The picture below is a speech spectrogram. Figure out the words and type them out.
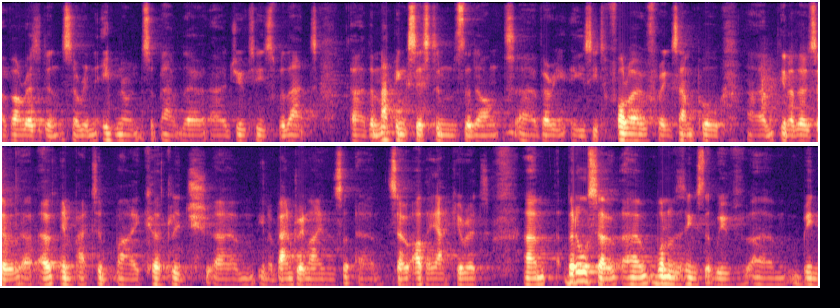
of our residents are in ignorance about their uh, duties for that. Uh, the mapping systems that aren't uh, very easy to follow, for example, um, you know, those are, uh, are impacted by curtilage, um, you know, boundary lines. So are they accurate? Um, but also, one of the things that we've um, been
